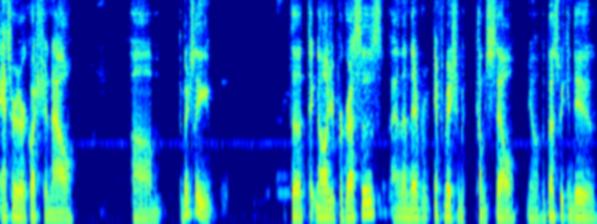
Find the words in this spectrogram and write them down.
answer their question now. Um, eventually, the technology progresses, and then the information becomes stale. You know, the best we can do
